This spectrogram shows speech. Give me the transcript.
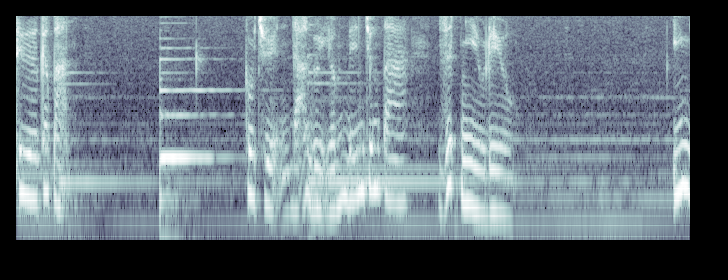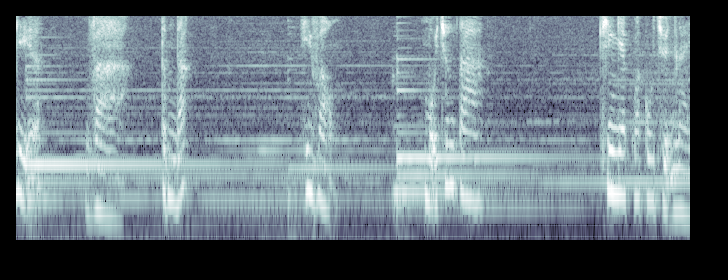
Thưa các bạn câu chuyện đã gửi gắm đến chúng ta rất nhiều điều. Ý nghĩa và tâm đắc. Hy vọng mỗi chúng ta khi nghe qua câu chuyện này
